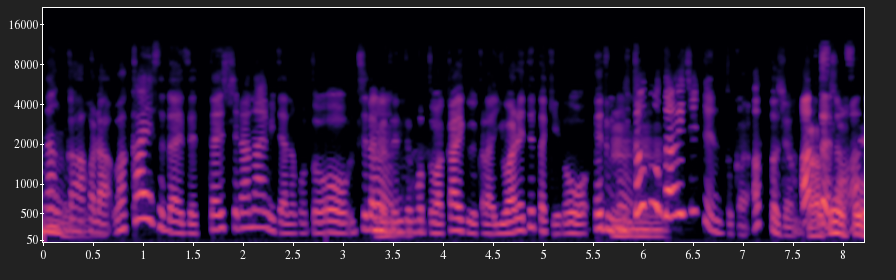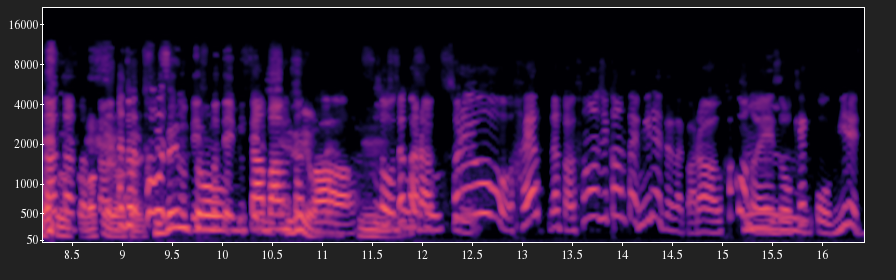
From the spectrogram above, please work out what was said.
なんか、うん。ほら若い世代絶対知らないみたいなことをうちらが全然もっと若い頃から言われてたけど、えでもうん歌の大辞典とかあったじゃん。あったじゃん。あったあったあとわかる当時のベスト10見せる歌版とか、ねうんそう。だからそれをはやなんかその時間帯見れてたから過去の映像結構見れて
